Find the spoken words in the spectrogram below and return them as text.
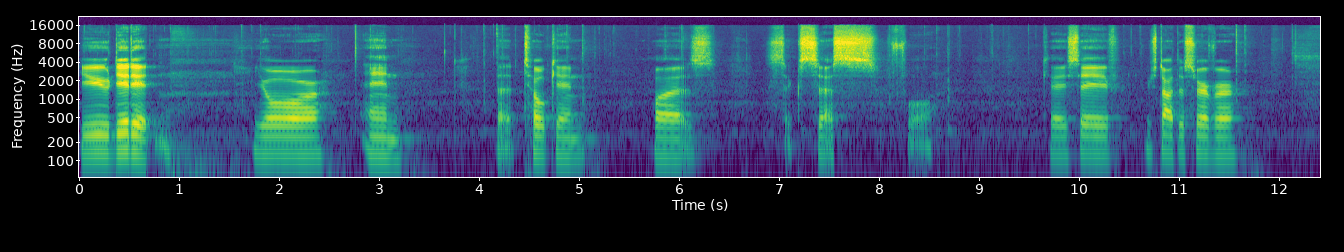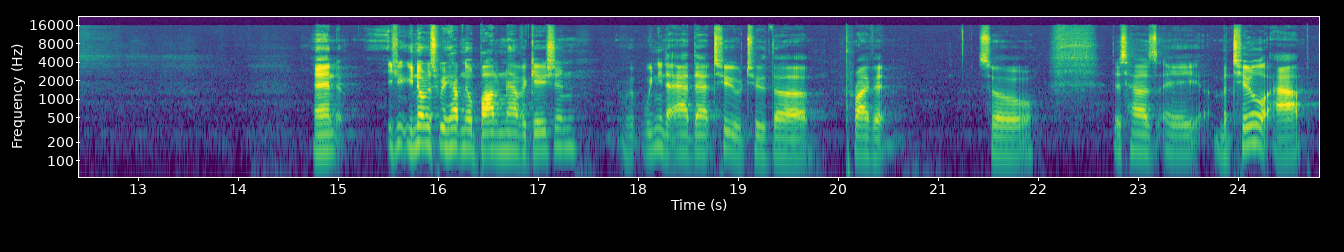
You did it! Your and. The token was successful." Okay, save. Restart the server. And you, you notice we have no bottom navigation. We need to add that too to the private. So this has a material app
